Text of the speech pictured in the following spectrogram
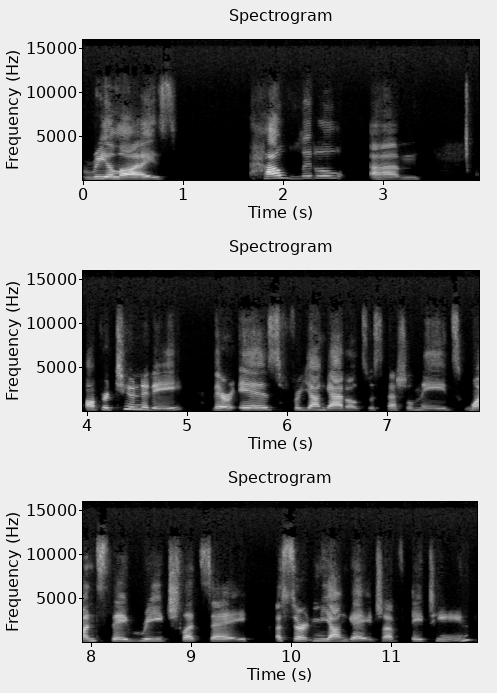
realize how little um, opportunity there is for young adults with special needs once they reach, let's say, a certain young age of 18,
